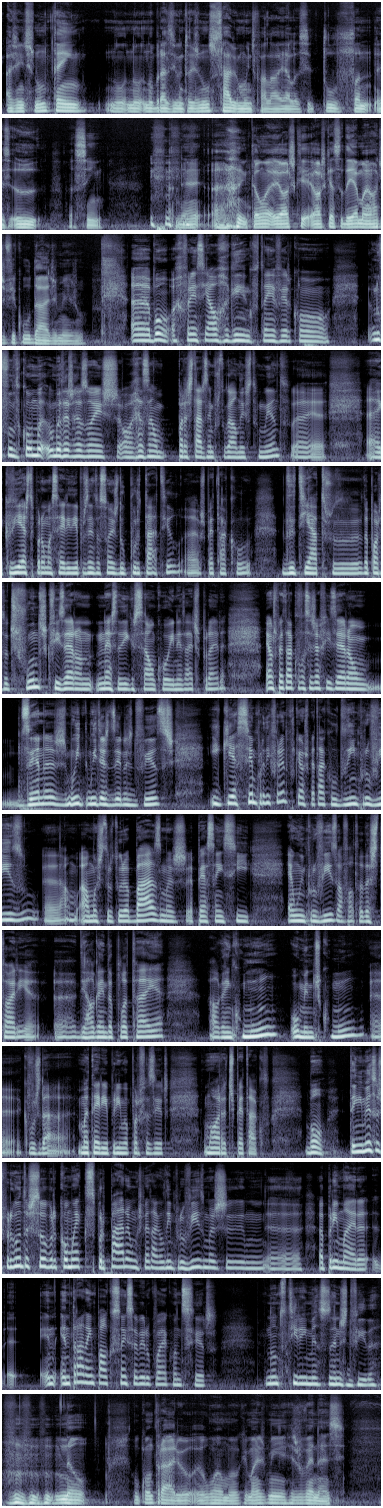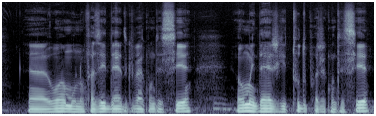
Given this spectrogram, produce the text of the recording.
a gente não tem no, no, no, Brasil, então a gente não sabe muito falar ela, esse tufan, esse E, assim. né? então eu acho, que, eu acho que essa daí é a maior dificuldade mesmo. Uh, bom, a referência ao reguengo tem a ver com no fundo, como uma das razões, ou a razão para estares em Portugal neste momento, é, é que vieste para uma série de apresentações do Portátil, é, o espetáculo de teatro da Porta dos Fundos, que fizeram nesta digressão com a Inês Aires Pereira. É um espetáculo que vocês já fizeram dezenas, muitas dezenas de vezes, e que é sempre diferente, porque é um espetáculo de improviso, há uma estrutura base, mas a peça em si é um improviso, à falta da história de alguém da plateia alguém comum ou menos comum uh, que vos dá matéria-prima para fazer uma hora de espetáculo. Bom, tenho imensas perguntas sobre como é que se prepara um espetáculo de improviso, mas uh, a primeira, entrar em palco sem saber o que vai acontecer, não te tira imensos anos de vida? não, o contrário, eu, amo, é o que mais me rejuvenesce. Eu amo não fazer ideia do que vai acontecer, eu amo a ideia de que tudo pode acontecer.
